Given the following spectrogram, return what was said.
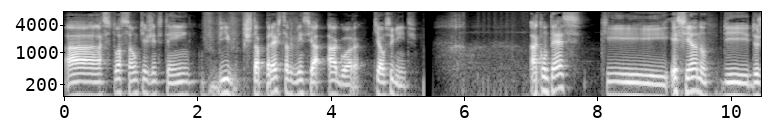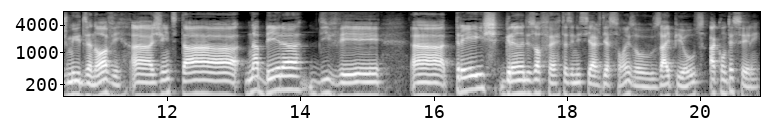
a situação que a gente tem, vive, está prestes a vivenciar agora, que é o seguinte. Acontece que esse ano de 2019 a gente está na beira de ver uh, três grandes ofertas iniciais de ações, ou os IPOs, acontecerem.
